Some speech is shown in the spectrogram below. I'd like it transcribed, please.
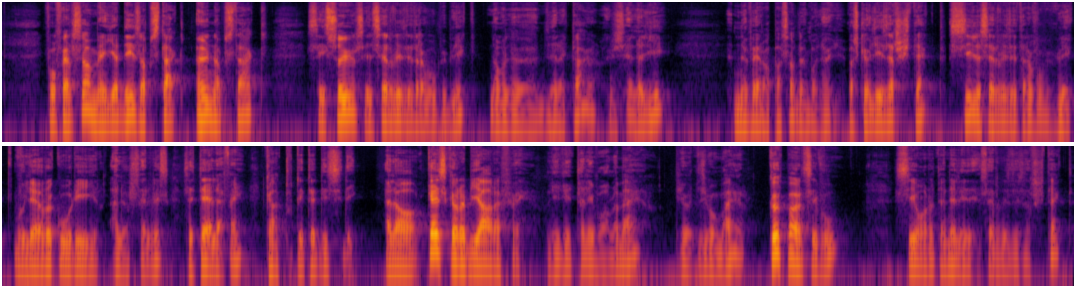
Il faut faire ça, mais il y a des obstacles. Un obstacle, c'est sûr, c'est le service des travaux publics, dont le directeur, Lucien Lallier, ne verra pas ça d'un bon oeil. Parce que les architectes, si le service des travaux publics voulait recourir à leur service, c'était à la fin, quand tout était décidé. Alors, qu'est-ce que Robillard a fait? Il est allé voir le maire, puis a dit au maire, que pensez-vous si on retenait les services des architectes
